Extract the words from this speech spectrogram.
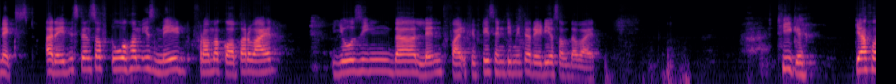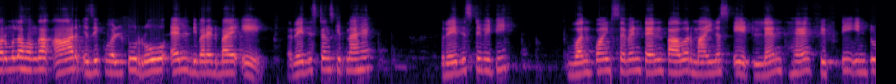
Next, a resistance of 2 ohm is made from a copper wire using the length 50 centimeter radius of the wire. ठीक है। क्या फॉर्मूला होगा? R is equal to rho L divided by A resistance कितना है? Resistivity 1.7 10 power minus eight length है 50 into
